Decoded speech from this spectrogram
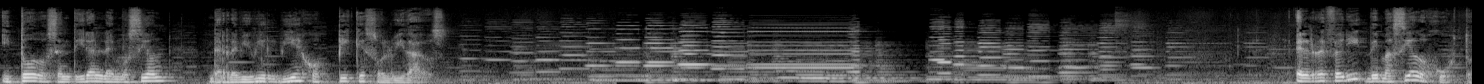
Y todos sentirán la emoción de revivir viejos piques olvidados. el referí demasiado justo.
